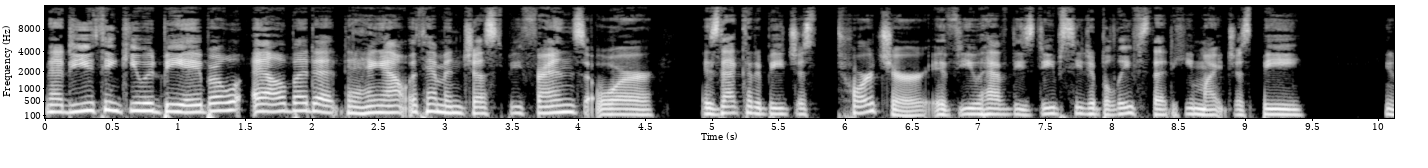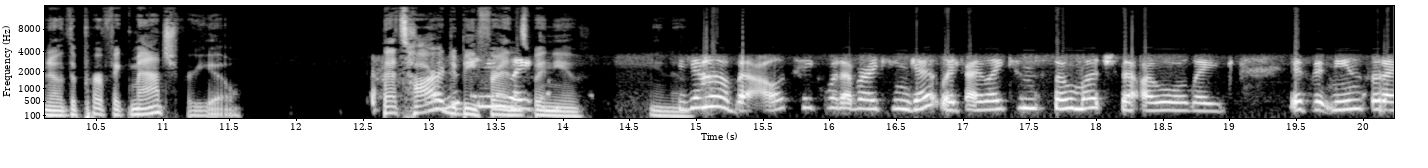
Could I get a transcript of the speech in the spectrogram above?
Now, do you think you would be able, Alba, to, to hang out with him and just be friends, or is that going to be just torture if you have these deep seated beliefs that he might just be, you know, the perfect match for you? That's hard to be friends like- when you, you know. Yeah, but I'll take whatever I can get. Like I like him so much that I will like if it means that I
